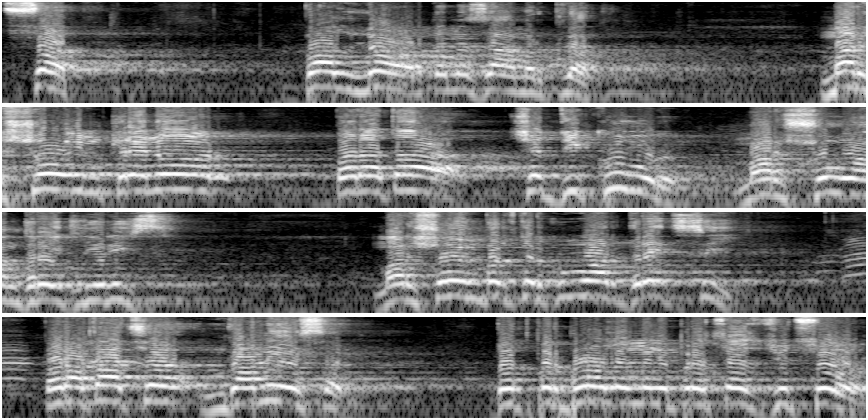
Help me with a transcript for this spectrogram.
Sot, ballëlart e me zemër plot, marshojmë krenar për ata që dikur marshuan drejt lirisë. Marshojmë për të kërkuar drejtësi për ata që nga nesër do të përballen me një proces gjyqësor,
